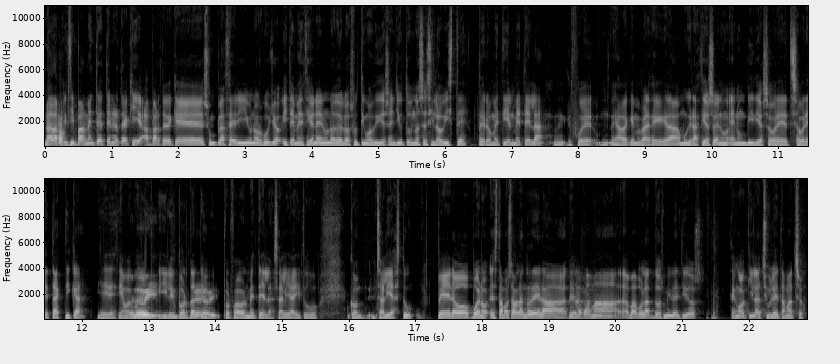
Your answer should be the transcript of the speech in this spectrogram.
Nada, principalmente tenerte aquí, aparte de que es un placer y un orgullo, y te mencioné en uno de los últimos vídeos en YouTube, no sé si lo viste, pero metí el Metela, que fue, ahora que me parece que quedaba muy gracioso, en un, vídeo sobre, sobre táctica, y ahí decíamos, y lo importante, por favor, Metela, salía ahí tú, salías tú. Pero bueno, estamos hablando de la, de la gama Babolat 2022. Tengo aquí la chuleta, macho.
